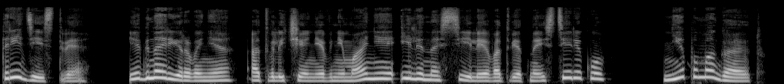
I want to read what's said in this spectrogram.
Три действия, Игнорирование, отвлечение внимания или насилие в ответ на истерику не помогают.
